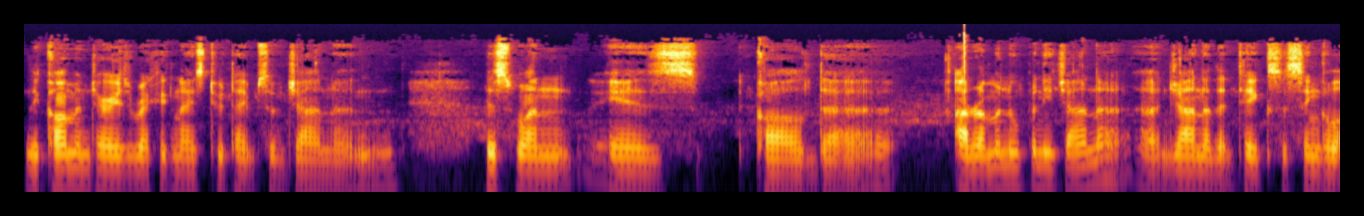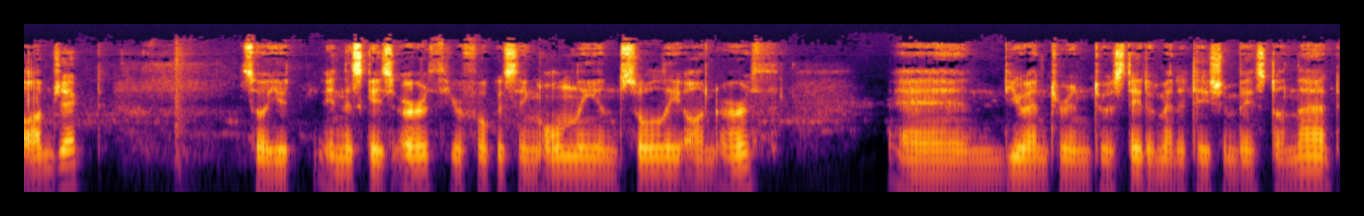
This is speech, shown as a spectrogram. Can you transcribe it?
the commentaries recognize two types of jhana. This one is called uh, Arammanupani jhana, a jhana that takes a single object. So you, in this case, earth, you're focusing only and solely on earth, and you enter into a state of meditation based on that.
